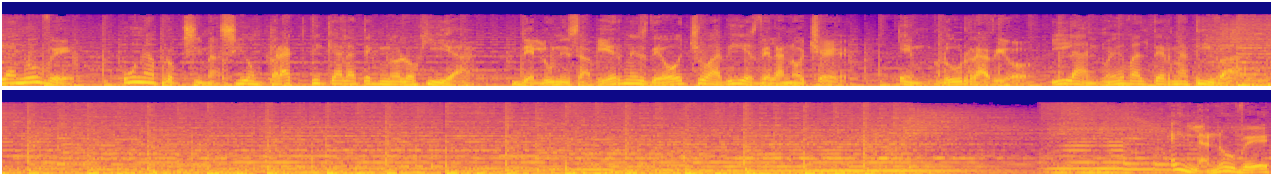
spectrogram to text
La nube, una aproximación práctica a la tecnología. De lunes a viernes de 8 a 10 de la noche. En Blue Radio, la nueva alternativa. En la nube,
